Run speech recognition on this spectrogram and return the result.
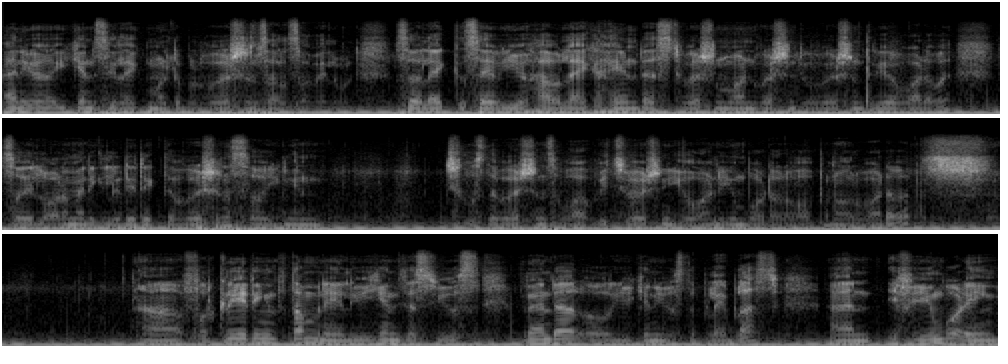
And you, you can see like multiple versions also available. So like say you have like a Hi-in version 1 version 2 version 3 or whatever so it'll automatically detect the version. So you can choose the versions which version you want to import or open or whatever uh, for creating the thumbnail you can just use render or you can use the playblast and if you're importing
